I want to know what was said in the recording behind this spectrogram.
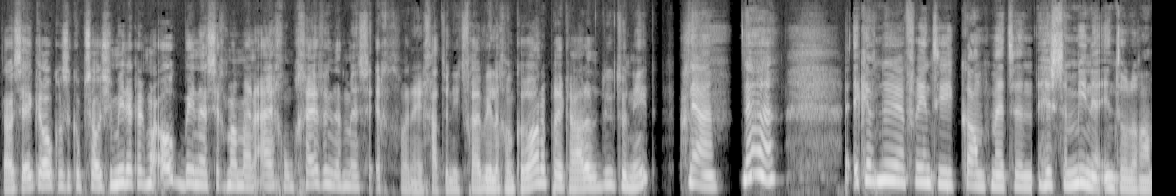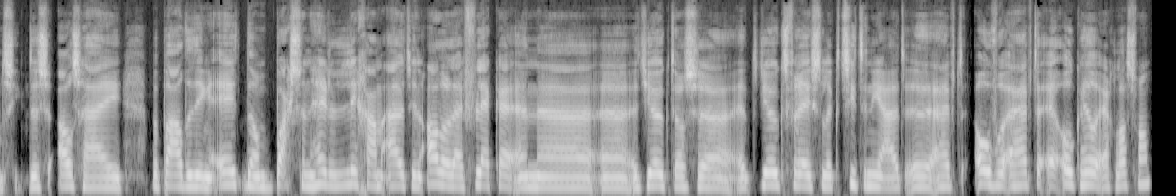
nou zeker ook als ik op social media kijk, maar ook binnen zeg maar mijn eigen omgeving, dat mensen echt van, nee, gaat er niet vrijwillig een coronaprik halen, dat doet er niet. Ja, ja. Ik heb nu een vriend die kampt met een histamine-intolerantie. Dus als hij bepaalde dingen eet, dan barst zijn hele lichaam uit in allerlei vlekken. En eh, eh, het jeukt als eh, het jeukt vreselijk. Het ziet er niet uit. Hij, heeft over, hij heeft er ook heel erg last van.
